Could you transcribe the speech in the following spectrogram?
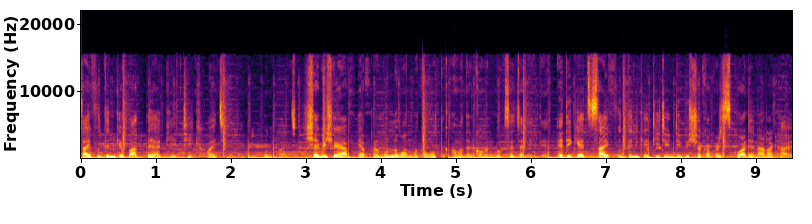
সাইফুদ্দিনকে বাদ দেয়া কি ঠিক হয়েছে নাকি ভুল হয়েছে? সে বিষয়ে আপনি আপনার মূল্যবান মতামত আমাদের কমেন্ট বক্সে জানিয়ে দেন। এদিকে সাইফুদ্দিনকে টি টোয়েন্টি বিশ্বকাপের স্কোয়াডে না রাখায়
